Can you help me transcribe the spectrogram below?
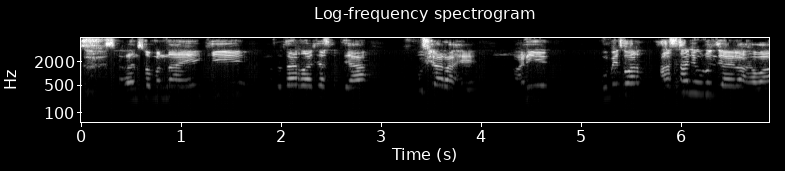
सरांचं म्हणणं आहे की मतदार राजा सध्या हुशार आहे आणि उमेदवार असा निवडून द्यायला हवा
